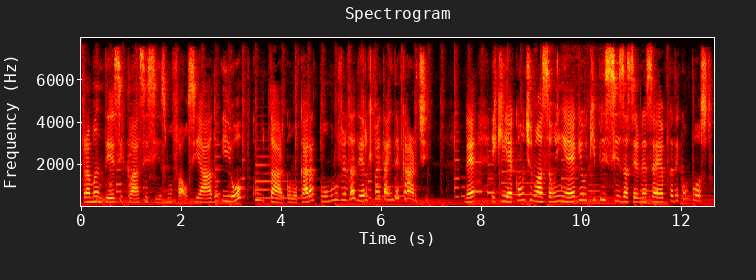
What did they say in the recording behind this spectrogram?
para manter esse classicismo falseado e ocultar, colocar a túmulo verdadeiro que vai estar em Descartes, né? E que é continuação em Hegel e que precisa ser nessa época decomposto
